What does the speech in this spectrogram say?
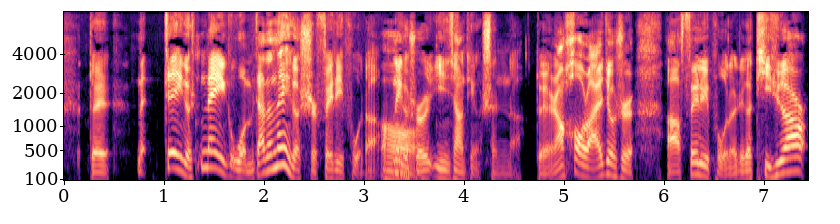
对，那这个那个我们家的那个是飞利浦的，哦那个时候印象挺深的。对，然后后来就是啊，飞利浦的这个剃须刀。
